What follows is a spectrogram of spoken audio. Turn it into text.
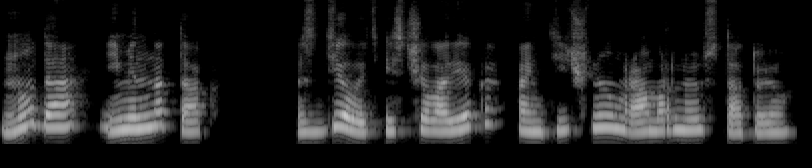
Ну да, именно так. Сделать из человека античную мраморную статую.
